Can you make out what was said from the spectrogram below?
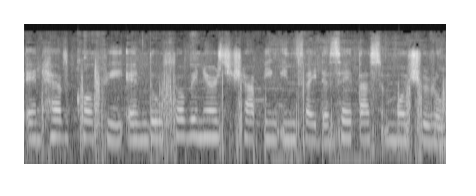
and have coffee and do souvenirs shopping inside the Setas Mushroom.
